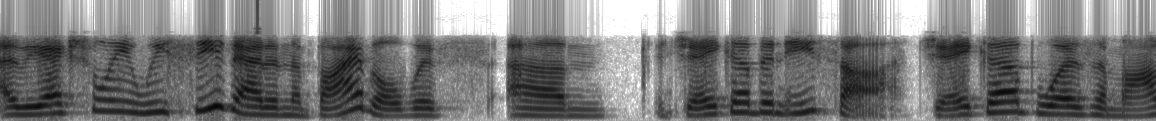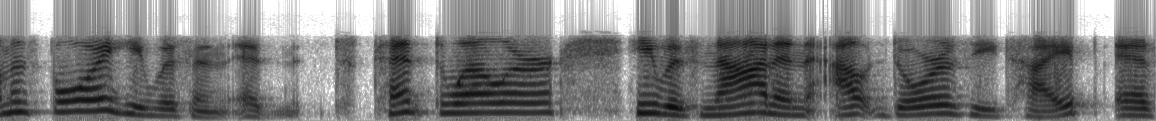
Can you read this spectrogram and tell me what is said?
I mean, actually we see that in the Bible with. Um, Jacob and Esau. Jacob was a mama's boy. He was an, a tent dweller. He was not an outdoorsy type as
